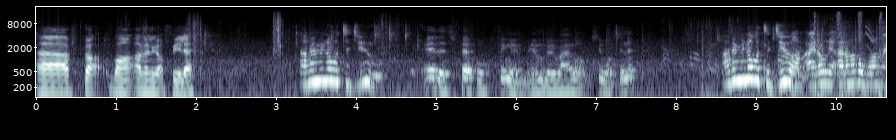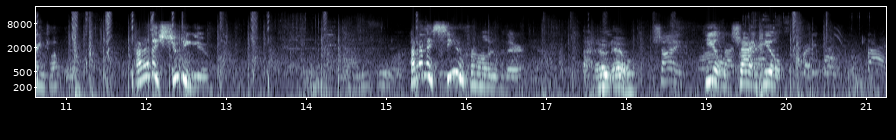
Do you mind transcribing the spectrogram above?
Uh, I've got one. I've only got three left. I don't even know what to do. Hey, there's a purple thing over here. I'm going to buy a look, see what's in it. I don't even know what to do. I'm, I don't. I don't have a long range weapon. How are they shooting you? How do they see you from all over there? I don't know. Shy, heal, shy, heal. Ready for fire.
